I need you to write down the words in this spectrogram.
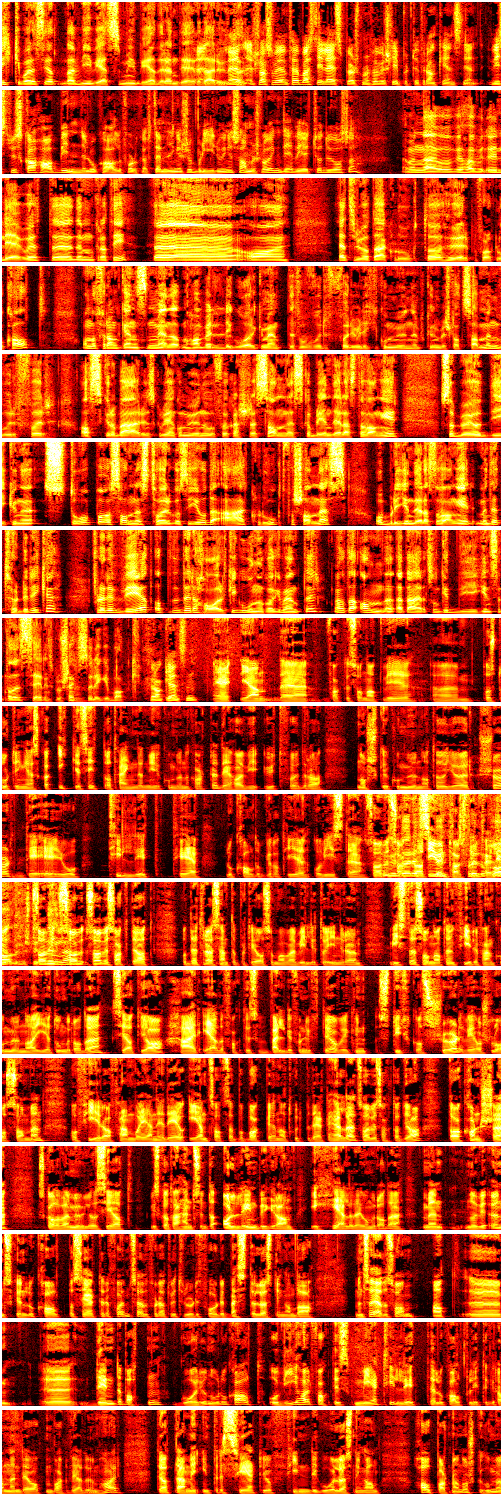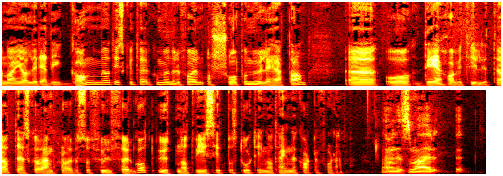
ikke bare si at nei, vi vet så mye bedre enn dere der ute. Men Slagsvold, får jeg bare stille et spørsmål før vi slipper til Frank Jensen igjen. Hvis du skal ha bindende lokale folkeavstemninger, så blir det jo ingen sammenslåing. Det vet jo du også. Ja, men jo, vi, har, vi, lever jo i et uh, demokrati. Uh, og jeg tror at det er klokt å høre på folk lokalt. Og når Frank Jensen mener at han har veldig gode argumenter for hvorfor ulike kommuner kunne bli slått sammen, hvorfor Asker og Bærum skal bli en kommune, hvorfor kanskje Sandnes skal bli en del av Stavanger, så bør jo de kunne stå på Sandnes torg og si jo det er klokt for Sandnes å bli en del av Stavanger. Men det tør dere ikke. For dere vet at dere har ikke gode nok argumenter, men at det er, at det er et sånt gedigent sentraliseringsprosjekt som ligger bak. Frank Jensen? Jeg, igjen, det er faktisk sånn at vi øh, på Stortinget skal ikke sitte og tegne det nye kommunekartet. Det har vi utfordra norske kommuner til å gjøre sjøl. Det er jo tillit til lokaldemokratiet og vise det. Så har vi sagt at i unntakstilfeller så, så, så, har vi sagt det at, og det tror jeg Senterpartiet også må være villig til å innrømme, hvis det er sånn at en fire-fem kommuner i et område sier at ja, her er det faktisk veldig fornuftig, og vi kunne styrke oss sjøl ved å slå oss sammen, og fire av fem var enig i det, og én satte seg på bakbena og torpederte hele, så har vi sagt at ja, da kanskje skal det være mulig å si at vi skal ta hensyn til alle innbyggerne i hele det området. Men når vi ønsker en lokalt basert reform, så er det fordi at vi tror de får de beste løsningene da. Men så er det sånn at øh, øh, den debatten går jo nå lokalt. Og vi har faktisk mer tillit til lokalpolitikerne enn det åpenbart Vedum har. Det at de er interessert i å finne de gode løsningene. Halvparten av norske kommuner er allerede i gang med å diskutere kommunereform og se på mulighetene. Eh, og det har vi tillit til at det skal de klare å fullføre godt, uten at vi sitter på Stortinget og tegner kartet for dem. Nei, men det som, er,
